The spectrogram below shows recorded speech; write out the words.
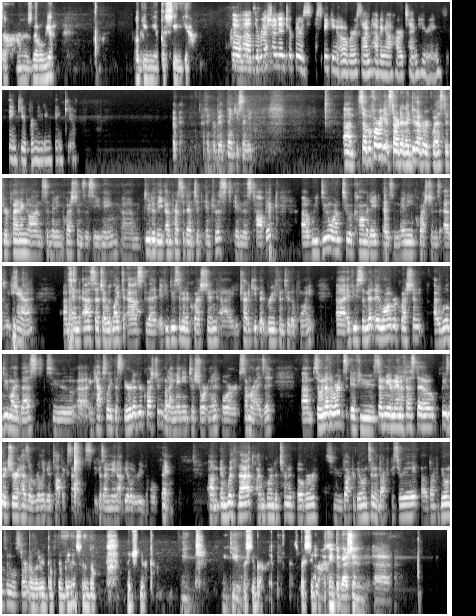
so um, the Russian interpreter is speaking over, so I'm having a hard time hearing. Thank you for muting. Thank you. Okay, I think we're good. Thank you, Cindy. Um, so before we get started, I do have a request if you're planning on submitting questions this evening. Um, due to the unprecedented interest in this topic, uh, we do want to accommodate as many questions as we can. Um, and as such, I would like to ask that if you do submit a question, uh, you try to keep it brief and to the point. Uh, if you submit a longer question, I will do my best to uh, encapsulate the spirit of your question, but I may need to shorten it or summarize it. Um, so in other words, if you send me a manifesto, please make sure it has a really good topic sentence because I may not be able to read the whole thing. Um, and with that, I'm going to turn it over to Dr. Beilenson and Dr. Kasirye. Uh, Dr. Beilenson, will start with you. Dr. Beilenson you. Thank you. Спасибо. Спасибо. I think the Russian uh,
